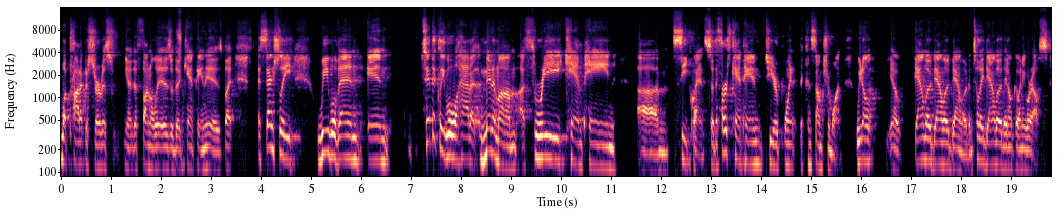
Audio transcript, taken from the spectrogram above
what product or service you know the funnel is or the campaign is. But essentially, we will then in typically we will have a minimum a three campaign um, sequence. So the first campaign, to your point, the consumption one, we don't you know download, download, download until they download. They don't go anywhere else.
